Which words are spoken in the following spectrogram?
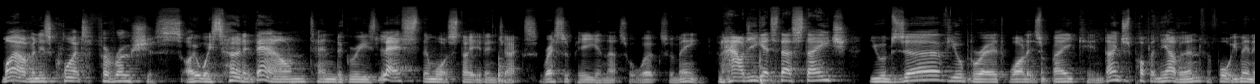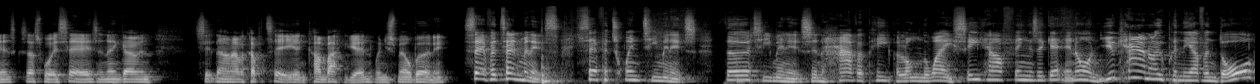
my oven is quite ferocious. I always turn it down 10 degrees less than what's stated in Jack's recipe, and that's what works for me. And how do you get to that stage? You observe your bread while it's baking. Don't just pop it in the oven for 40 minutes, because that's what it says, and then go and sit down, have a cup of tea, and come back again when you smell burning. Set for 10 minutes, set for 20 minutes, 30 minutes and have a peep along the way. See how things are getting on. You can open the oven door.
